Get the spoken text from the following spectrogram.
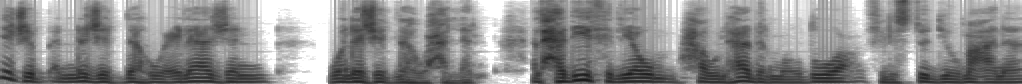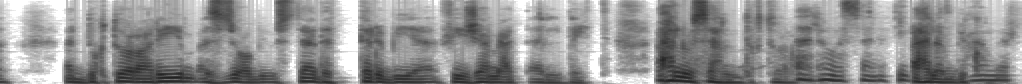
يجب أن نجد له علاجا ونجد له حلا. الحديث اليوم حول هذا الموضوع في الاستوديو معنا الدكتورة ريم الزعبي أستاذة التربية في جامعة آل البيت أهلا وسهلا دكتورة أهلا وسهلا فيك أهلا بكم. عامر.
